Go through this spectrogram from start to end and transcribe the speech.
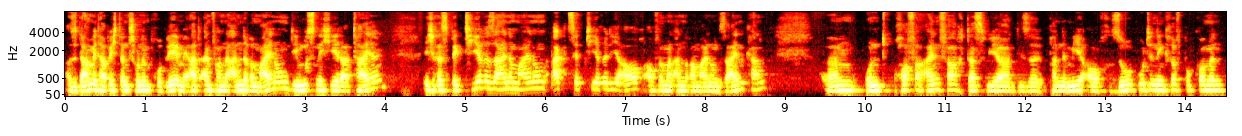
Also damit habe ich dann schon ein Problem. Er hat einfach eine andere Meinung, die muss nicht jeder teilen. Ich respektiere seine Meinung, akzeptiere die auch, auch wenn man anderer Meinung sein kann. Ähm, und hoffe einfach, dass wir diese Pandemie auch so gut in den Griff bekommen.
